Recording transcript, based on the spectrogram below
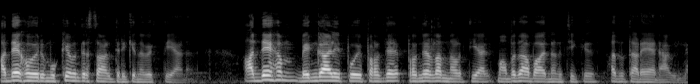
അദ്ദേഹം ഒരു മുഖ്യമന്ത്രി സ്ഥാനത്തിരിക്കുന്ന വ്യക്തിയാണ്. അദ്ദേഹം ബംഗാളിൽ പോയി പ്രച പ്രചരണം നടത്തിയാൽ മമതാ ബാനർജിക്ക് അത് തടയാനാവില്ല.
